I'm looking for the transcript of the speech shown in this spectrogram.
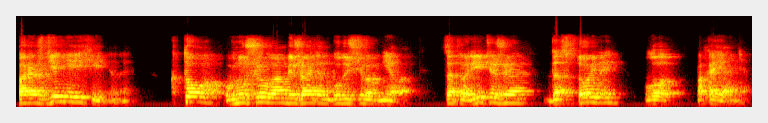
«Порождение Ехиднины, кто внушил вам бежать от будущего гнева? Сотворите же достойный плод покаяния».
